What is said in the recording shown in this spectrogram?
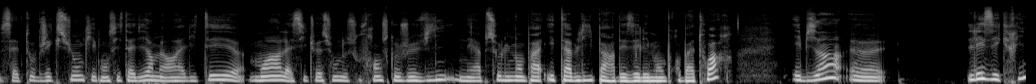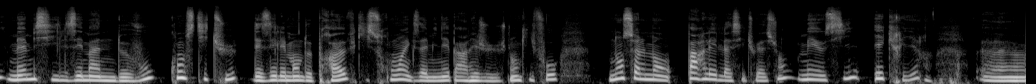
cette objection qui consiste à dire mais en réalité moi la situation de souffrance que je vis n'est absolument pas établie par des éléments probatoires. Eh bien, les écrits, même s'ils émanent de vous, constituent des éléments de preuve qui seront examinés par les juges. Donc il faut non seulement parler de la situation, mais aussi écrire euh,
